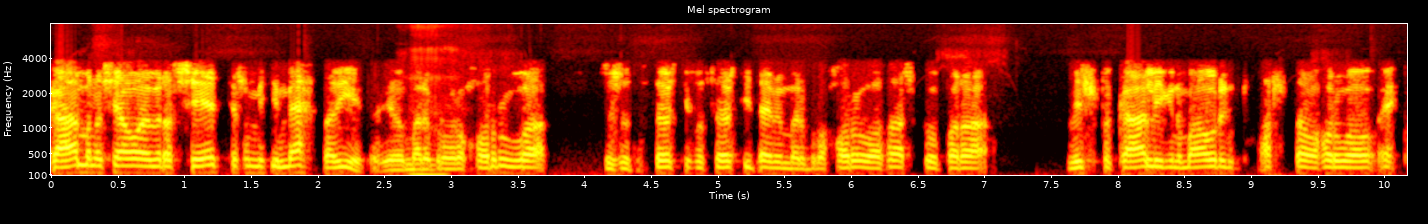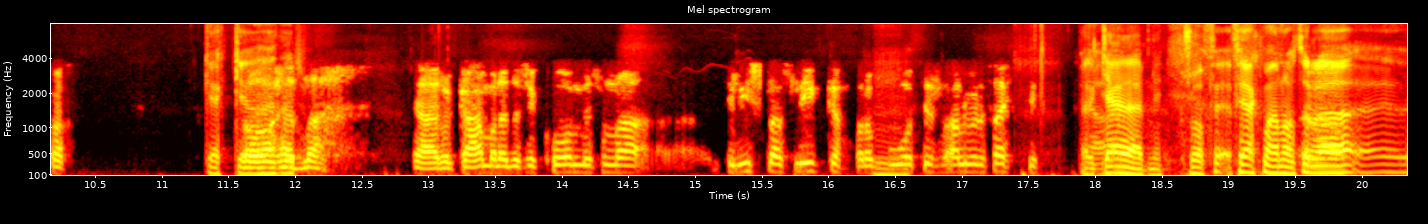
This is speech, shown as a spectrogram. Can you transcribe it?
gaman að sjá að vera að setja svo mikið metnað í þetta, því að maður er búin að vera að horfa thirsty for thirsty dæmi, maður er búin að horfa á það sko bara vilt og gali í gegnum árin, alltaf að horfa á eitthvað geggja og hérna, já, það er gaman að þetta sé komið svona til Íslands líka, bara að búa til svona alveg þætti. Það er gæðaefni Svo fe- fekk maður náttúrulega uh,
